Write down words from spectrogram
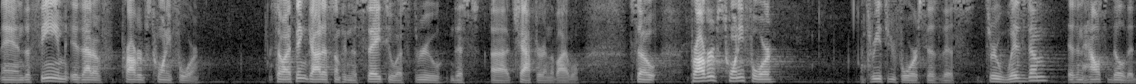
and the theme is out of Proverbs 24. So I think God has something to say to us through this uh, chapter in the Bible. So, Proverbs 24, 3 through 4 says this Through wisdom is an house builded,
